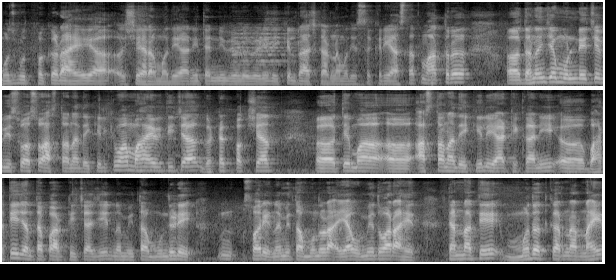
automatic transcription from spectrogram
मजबूत पकड आहे या शहरामध्ये आणि त्यांनी वेळोवेळी देखील राजकारणामध्ये सक्रिय असतात. मात्र धनंजय मुंडेचे विश्वासू असताना देखील किंवा महायुतीच्या घटक पक्षात ते मा असताना देखील या ठिकाणी भारतीय जनता पार्टीच्या जे नमिता मुंदडे सॉरी नमिता मुंदडा या उमेदवार आहेत त्यांना ते मदत करणार नाहीत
